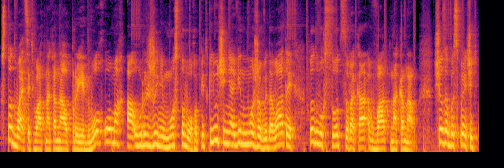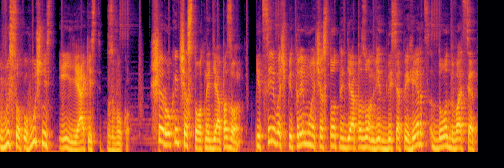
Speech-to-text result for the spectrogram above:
120 Вт на канал при 2 Омах, а у режимі мостового підключення він може видавати до 240 Вт на канал, що забезпечить високу гучність і якість звуку. Широкий частотний діапазон. Підсилювач підтримує частотний діапазон від 10 Гц до 20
